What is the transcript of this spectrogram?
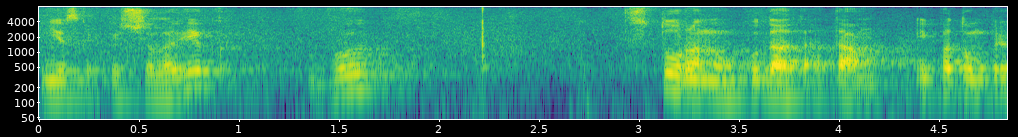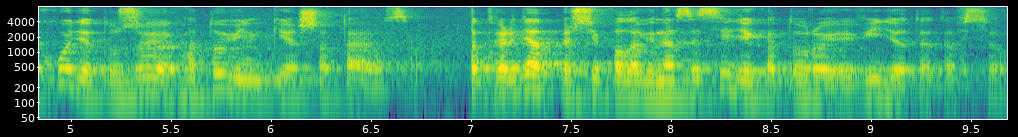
несколько человек в в сторону куда-то там, и потом приходят уже готовенькие, шатаются. Подтвердят почти половина соседей, которые видят это все.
